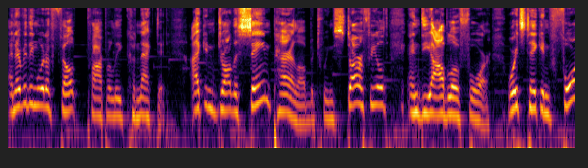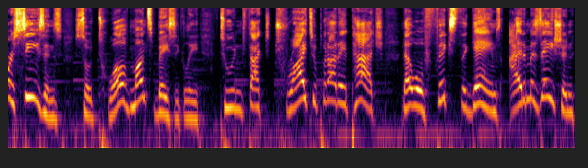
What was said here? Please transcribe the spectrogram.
and everything would have felt properly connected. I can draw the same parallel between Starfield and Diablo 4, where it's taken four seasons, so 12 months basically, to in fact try to put out a patch that will fix the game's itemization,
